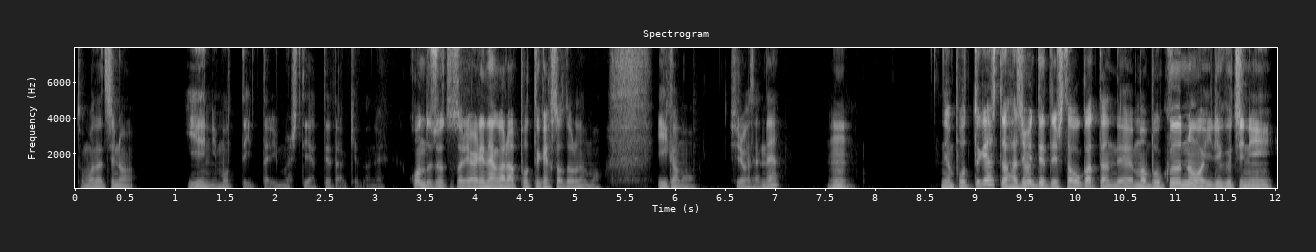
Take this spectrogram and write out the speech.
友達の家に持って行ったりもしてやってたけどね。今度ちょっとそれやりながらポッドキャストを撮るのもいいかもしれませんね。うん。でも、ポッドキャスト初めてって人多かったんで、まあ僕の入り口に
